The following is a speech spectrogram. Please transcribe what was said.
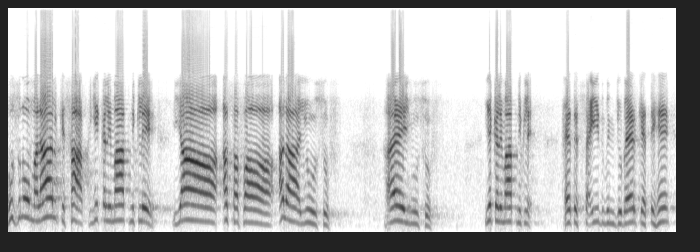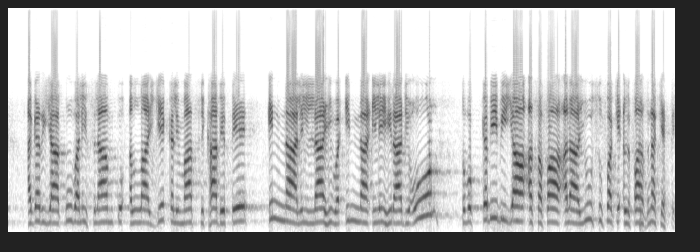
حزن و ملال کے ساتھ یہ کلمات نکلے، یا اصفا اللہ یوسف۔ ہے یوسف، یہ کلمات نکلے۔ ہے سعید بن جبیر کہتے ہیں، اگر یعقوب علیہ السلام کو اللہ یہ کلمات سکھا دیتے، انا للہ و انا الیہ راجعون، تو وہ کبھی بھی یا اصفا اللہ یوسف کے الفاظ نہ کہتے۔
